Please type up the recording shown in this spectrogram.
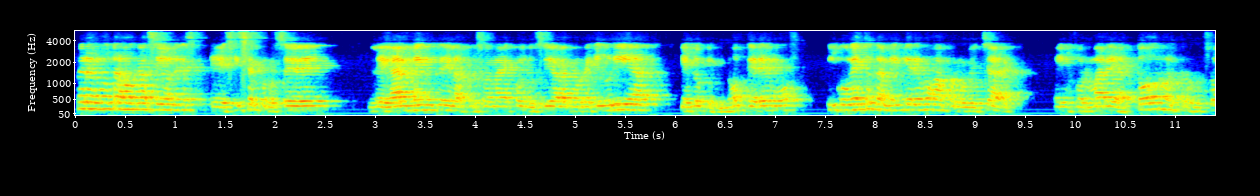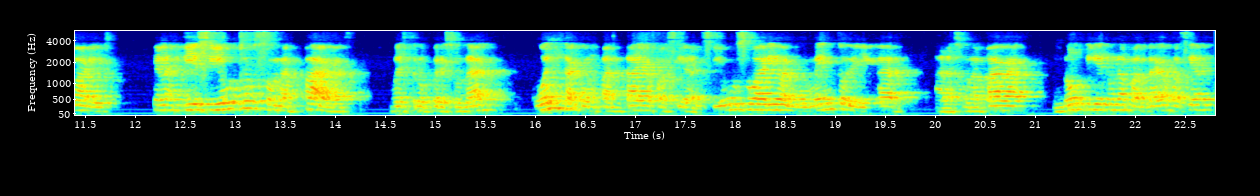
pero en otras ocasiones eh, sí se procede legalmente, la persona es conducida a la corregiduría, que es lo que no queremos, y con esto también queremos aprovechar e informar a todos nuestros usuarios que en las 18 zonas pagas, nuestro personal cuenta con pantalla facial. Si un usuario al momento de llegar a la zona paga no tiene una pantalla facial,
